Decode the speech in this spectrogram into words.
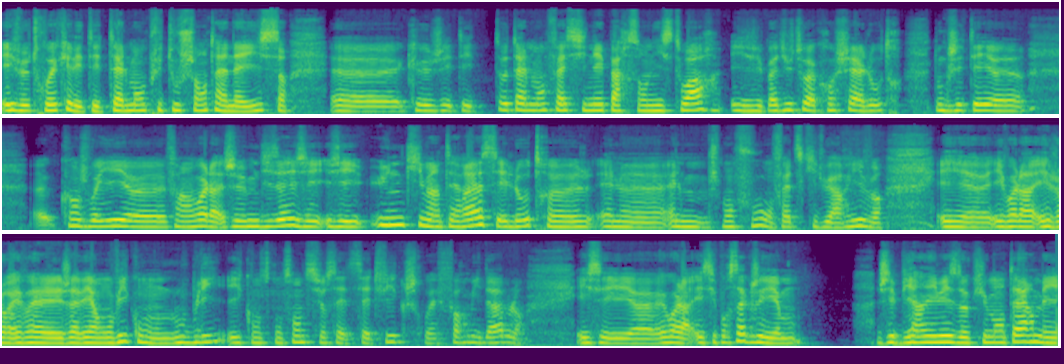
et je trouvais qu'elle était tellement plus touchante, Anaïs, euh, que j'étais totalement fascinée par son histoire et j'ai pas du tout accroché à l'autre. Donc j'étais euh, euh, quand je voyais, euh, enfin voilà, je me disais, j'ai une qui m'intéresse et l'autre, euh, elle, je m'en fous en fait ce qui lui arrive. Et, et voilà, et j'avais envie qu'on l'oublie et qu'on se concentre sur cette, cette, fille que je trouvais formidable. Et c'est voilà, et c'est pour ça que j'ai j'ai bien aimé ce documentaire, mais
